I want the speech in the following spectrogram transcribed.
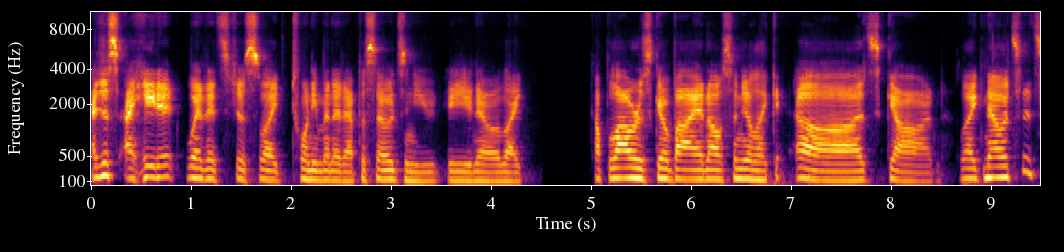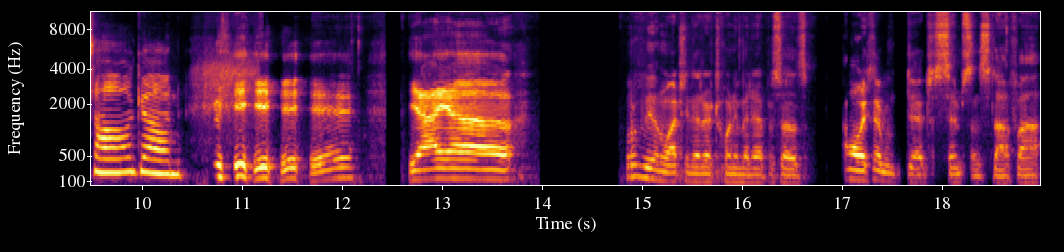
I just I hate it when it's just like 20 minute episodes and you you know like a couple hours go by and all of a sudden you're like, "Oh, it's gone." Like now it's it's all gone. yeah, I. uh What have we been watching that are twenty minute episodes? Oh, except uh, just Simpson stuff. Uh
